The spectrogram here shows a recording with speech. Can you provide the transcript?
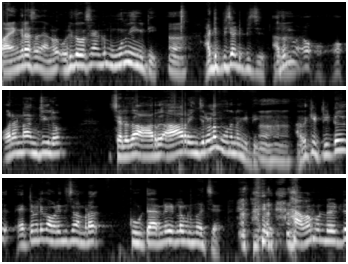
ഭയങ്കര രസം. ഞങ്ങൾ ഒരു ദിവസം ഞങ്ങൾക്ക് മൂന്ന് മീൻ കിട്ടി. അടുപ്പിച്ച് അടുപ്പിച്ച്. അതും ഒരെണ്ണം അഞ്ച് കിലോ. ചിലത് ആറ് ആ റേഞ്ചിലുള്ള മൂന്നെണ്ണം കിട്ടി. അത് കിട്ടിയിട്ട് ഏറ്റവും വലിയ കോമഡി എന്ന് വെച്ചാൽ നമ്മുടെ കൂട്ടുകാരന്റെ വീട്ടിലെ കൊണ്ടുവന്ന് വെച്ചേ. അവൻ കൊണ്ടുപോയിട്ട്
